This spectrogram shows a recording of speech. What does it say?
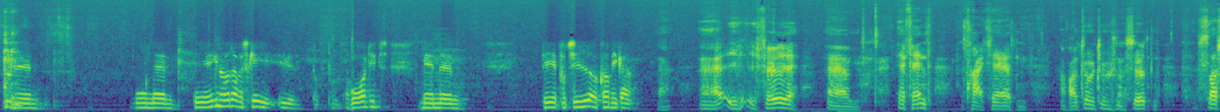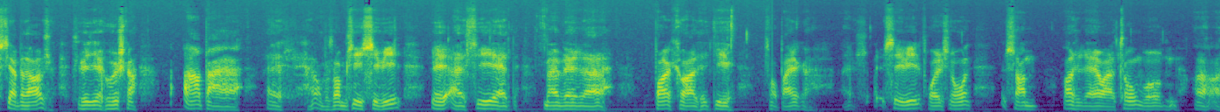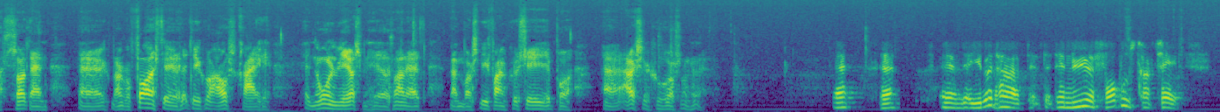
øh, men øh, det er ikke noget, der vil ske øh, hurtigt, men øh, det er på tide at komme i gang. Ja. Øh, uh, ifølge uh, øh, FN-traktaten fra 2017, så skal man også, så vidt jeg husker, arbejde, uh, om så man siger civil, ved at sige, at man vil uh, boykotte de fabrikker, civil produktion, som også laver atomvåben og, og sådan. Uh, man kunne forestille sig, at det kunne afskrække nogle virksomheder, sådan at man måske ligefrem kunne se det på uh, aktiekurserne. Ja, øhm, ja. I øvrigt har den nye forbudstraktat,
